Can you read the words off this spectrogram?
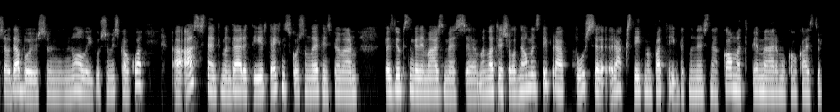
savu dabūjusi un nolīgusi un visu kaut ko. Uh, asistenti man dara tīri tehniskos un lietiņas, piemēram, pēc 12 gadiem ārzemēs eh, man latviešu valoda nav man stiprā puse, rakstīt man patīk, bet man nesnāk komati, piemēram, un kaut kāds tur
